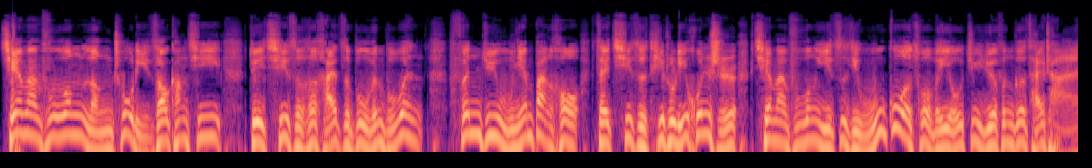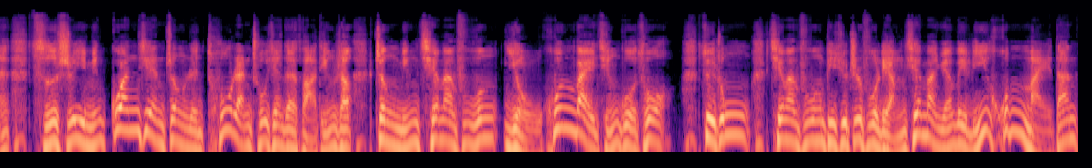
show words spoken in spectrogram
千万富翁冷处理糟糠妻，对妻子和孩子不闻不问。分居五年半后，在妻子提出离婚时，千万富翁以自己无过错为由拒绝分割财产。此时，一名关键证人突然出现在法庭上，证明千万富翁有婚外情过错。最终，千万富翁必须支付两千万元为离婚买单。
